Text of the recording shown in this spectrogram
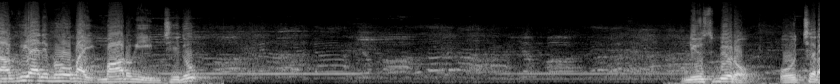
നവ്യാനുഭവമായി മാറുകയും ചെയ്തു. News bureau Ochira.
